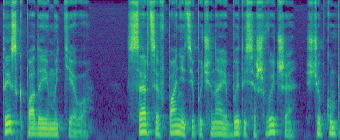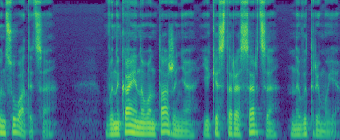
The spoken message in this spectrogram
Тиск падає миттєво. Серце в паніці починає битися швидше, щоб компенсувати це. Виникає навантаження, яке старе серце не витримує.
